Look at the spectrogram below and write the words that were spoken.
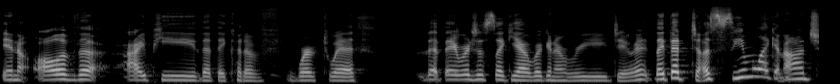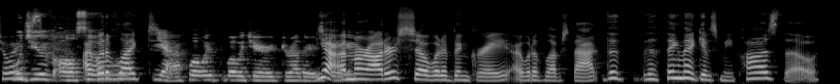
in all of the IP that they could have worked with. That they were just like, yeah, we're gonna redo it. Like that does seem like an odd choice. Would you have also? I would have liked. Yeah. What would what would your druthers? Yeah, be? a Marauders show would have been great. I would have loved that. the The thing that gives me pause though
